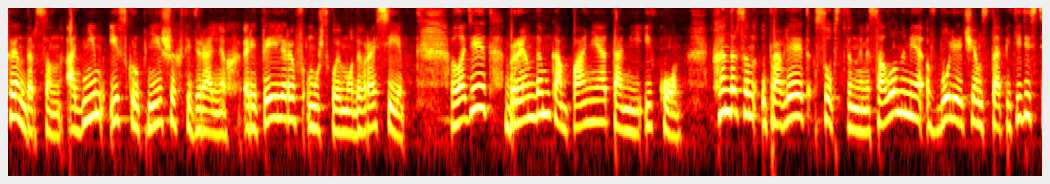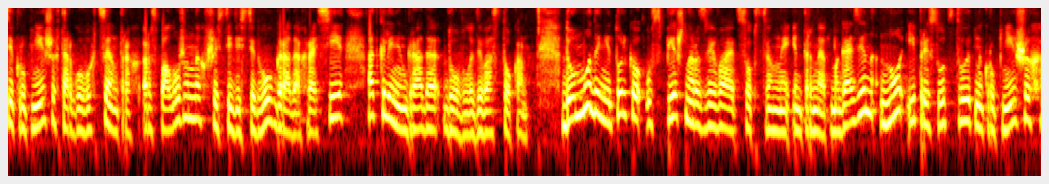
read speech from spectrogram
«Хендерсон», одним из крупнейших федеральных ритейлеров мужской моды в России. Владеет брендом компания «Томи и Ко». Хендерсон управляет собственными салонами в более чем 150 крупнейших торговых центрах, расположенных в 62 городах России от Калининграда до Владивостока. Дом моды не только успешно развивает собственный интернет-магазин, но но и присутствует на крупнейших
